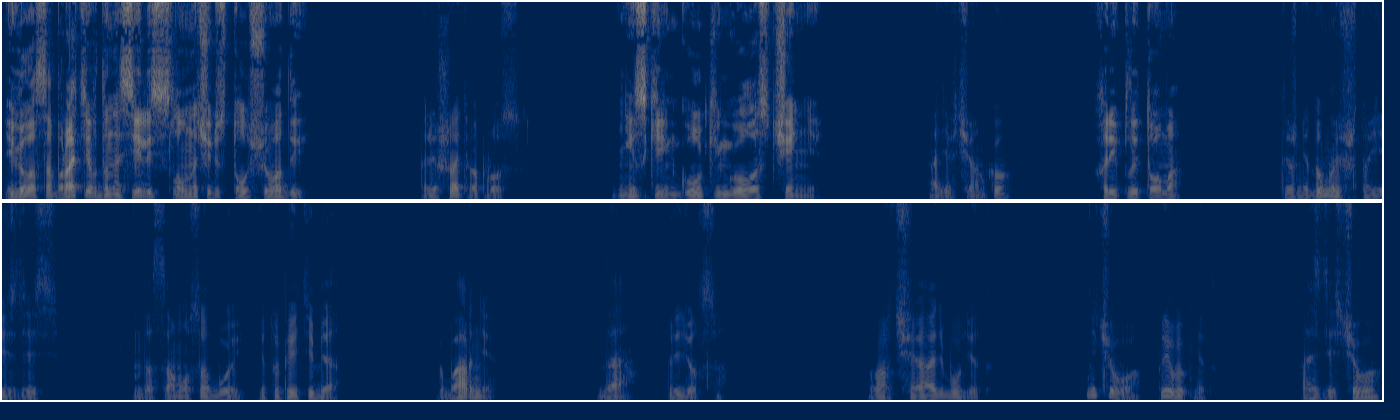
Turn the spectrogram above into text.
И голоса братьев доносились, словно через толщу воды. Решать вопрос. Низкий, гулкий голос Ченни. — А девчонку? — хриплый Тома. — Ты же не думаешь, что ей здесь... — Да само собой, не тупей тебя. — К барне? — Да, придется. — Ворчать будет. — Ничего, привыкнет. А здесь чего?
